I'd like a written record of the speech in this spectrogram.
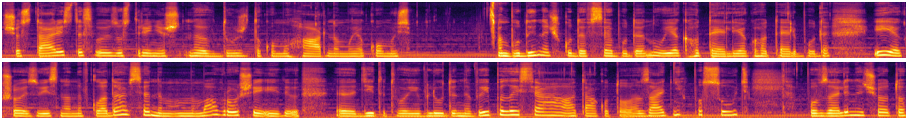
що старість ти свою зустрінеш в дуже такому гарному якомусь будиночку, де все буде, ну, як готель, як готель буде. І якщо, звісно, не вкладався, не мав грошей, і е, діти твої в люди не випилися, а так ото задніх посуть. Бо взагалі нічого, то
